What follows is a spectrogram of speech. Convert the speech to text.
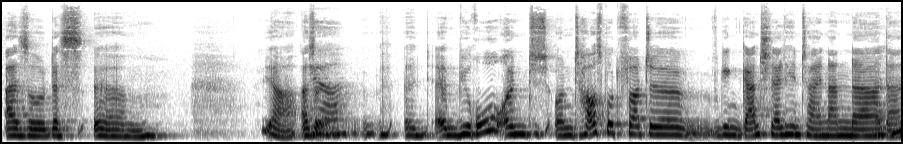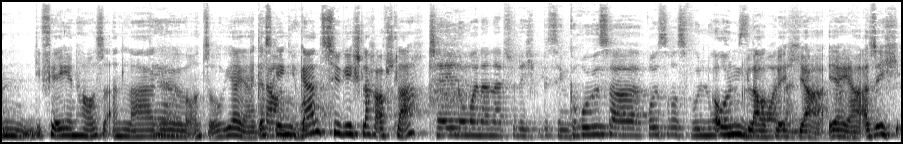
Also das ähm, ja, also Ja. Äh, äh, Büro und und Hausbootflotte ging ganz schnell hintereinander, dann die Ferienhausanlage Mhm. Ja. und so. Ja, ja, das Klar, ging ganz zügig Schlag auf Schlag. Hotelnummer dann natürlich ein bisschen größer, größeres Volumen. Unglaublich, ja, ja, ja. Also ich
